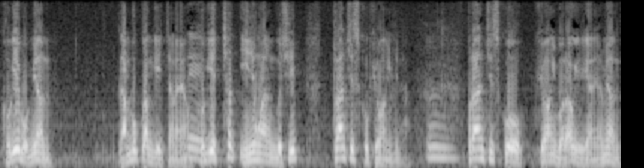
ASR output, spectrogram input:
거기에 보면 남북 관계 있잖아요. 네. 거기에 첫 인용하는 것이 프란치스코 교황입니다. 음. 프란치스코 교황이 뭐라고 얘기하냐면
